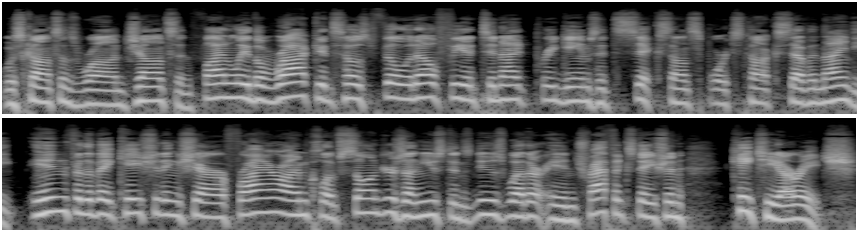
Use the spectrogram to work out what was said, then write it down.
Wisconsin's Ron Johnson. Finally, the Rockets host Philadelphia tonight. Pre-games at 6 on Sports Talk 790. In for the vacationing Shara Fryer, I'm Cliff Saunders on Houston's News Weather and Traffic Station, KTRH.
